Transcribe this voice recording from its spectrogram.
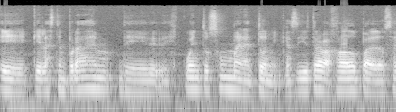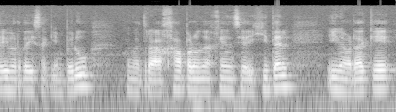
eh, que las temporadas de, descuentos son maratónicas. Yo he trabajado para los Cyber Days aquí en Perú cuando trabajaba para una agencia digital y la verdad que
